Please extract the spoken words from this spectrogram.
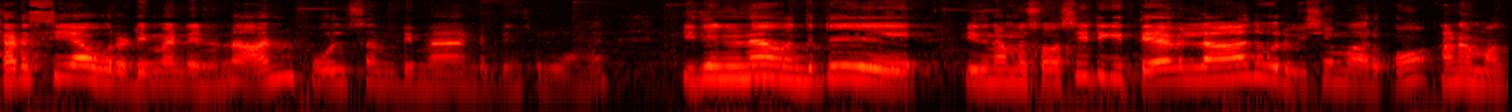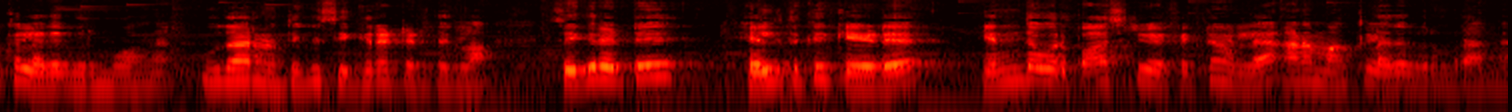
கடைசியாக ஒரு டிமாண்ட் என்னென்னா அன்ஹோல்சம் டிமாண்ட் அப்படின்னு சொல்லுவாங்க. இது என்னென்னா வந்துட்டு இது நம்ம சொசைட்டிக்கு தேவையில்லாத ஒரு விஷயமா இருக்கும். ஆனால் மக்கள் அதை விரும்புவாங்க. உதாரணத்துக்கு சிகரெட் எடுத்துக்கலாம். சிகரெட்டு ஹெல்த்துக்கு கேடு. எந்த ஒரு பாசிட்டிவ் எஃபெக்டும் இல்லை. ஆனால் மக்கள் அதை விரும்புகிறாங்க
